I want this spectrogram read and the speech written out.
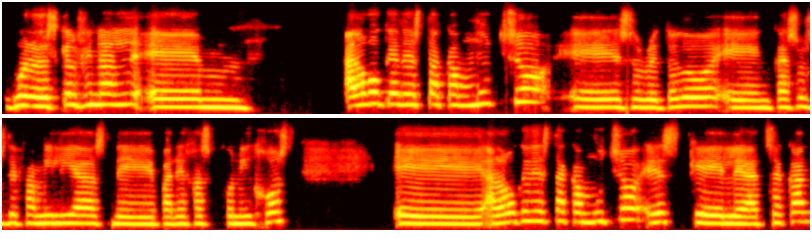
Bueno, es que al final em, algo que destaca mucho, sobre todo en casos de familias de parejas con hijos, eh, algo que destaca mucho es que le achacan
